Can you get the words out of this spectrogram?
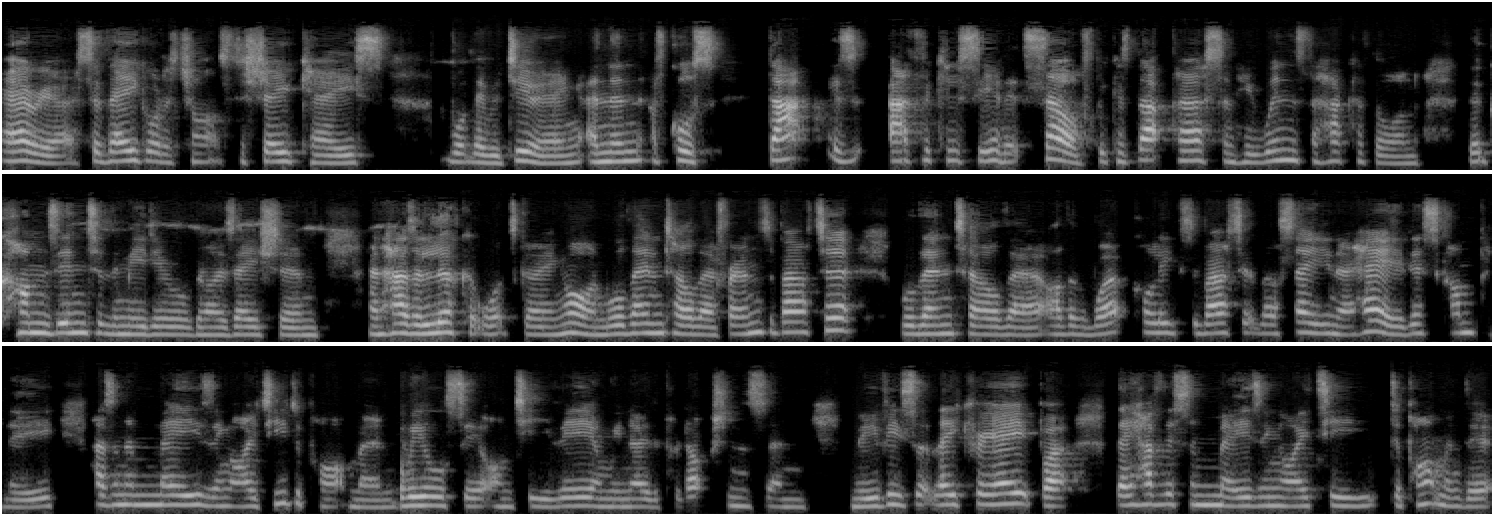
area so they got a chance to showcase what they were doing. And then, of course, that is advocacy in itself because that person who wins the hackathon that comes into the media organization and has a look at what's going on will then tell their friends about it will then tell their other work colleagues about it they'll say you know hey this company has an amazing IT department we all see it on TV and we know the productions and movies that they create but they have this amazing IT department that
